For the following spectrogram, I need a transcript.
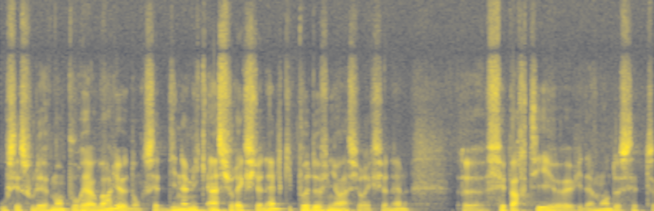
où ces soulèvements pourraient avoir lieu. Donc cette dynamique insurrectionnelle, qui peut devenir insurrectionnelle, euh, fait partie euh, évidemment de, cette,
